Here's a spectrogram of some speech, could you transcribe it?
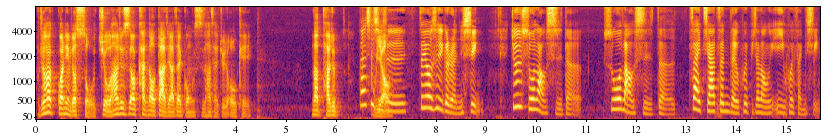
我觉得他观念比较守旧，他就是要看到大家在公司，他才觉得 OK。那他就，但是其实这又是一个人性，就是说老实的，说老实的，在家真的会比较容易会分心。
